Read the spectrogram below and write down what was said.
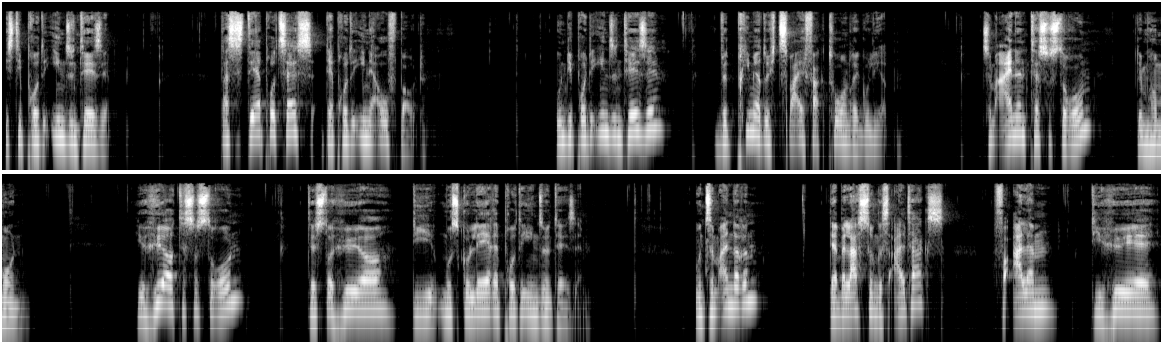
ist die Proteinsynthese. Das ist der Prozess, der Proteine aufbaut. Und die Proteinsynthese wird primär durch zwei Faktoren reguliert. Zum einen Testosteron, dem Hormon. Je höher Testosteron, desto höher die muskuläre Proteinsynthese. Und zum anderen der Belastung des Alltags, vor allem die Höhe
